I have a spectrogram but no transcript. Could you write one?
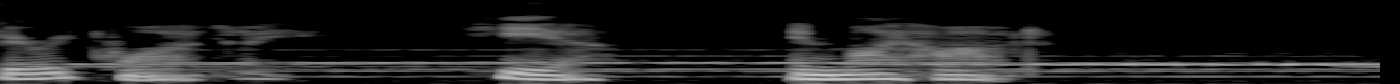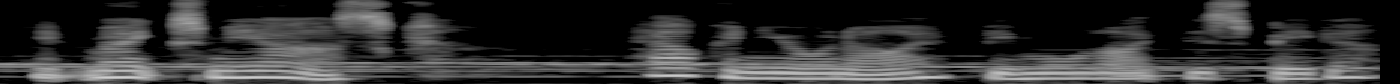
very quietly, Here, in my heart. It makes me ask, how can you and I be more like this beggar?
